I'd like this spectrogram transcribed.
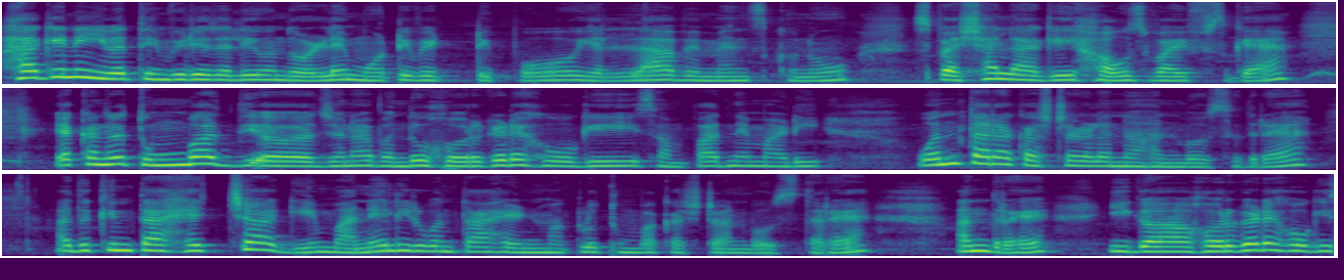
ಹಾಗೆಯೇ ಇವತ್ತಿನ ವಿಡಿಯೋದಲ್ಲಿ ಒಂದು ಒಳ್ಳೆ ಮೋಟಿವೇಟ್ ಟಿಪ್ಪು ಎಲ್ಲ ವಿಮೆನ್ಸ್ಗೂ ಸ್ಪೆಷಲಾಗಿ ಹೌಸ್ ವೈಫ್ಸ್ಗೆ ಯಾಕಂದರೆ ತುಂಬ ಜನ ಬಂದು ಹೊರಗಡೆ ಹೋಗಿ ಸಂಪಾದನೆ ಮಾಡಿ ಒಂಥರ ಕಷ್ಟಗಳನ್ನು ಅನುಭವಿಸಿದ್ರೆ ಅದಕ್ಕಿಂತ ಹೆಚ್ಚಾಗಿ ಮನೇಲಿರುವಂಥ ಹೆಣ್ಮಕ್ಳು ತುಂಬ ಕಷ್ಟ ಅನುಭವಿಸ್ತಾರೆ. ಅಂದರೆ ಈಗ ಹೊರಗಡೆ ಹೋಗಿ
